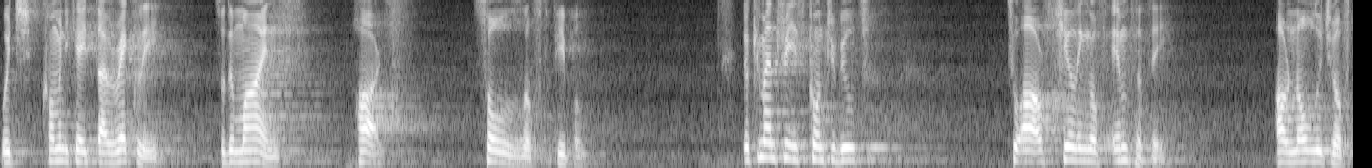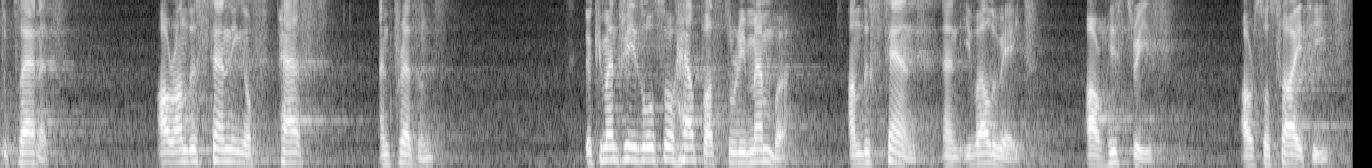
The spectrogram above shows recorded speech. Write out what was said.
which communicate directly to the minds, hearts, souls of the people. Documentaries contribute to our feeling of empathy, our knowledge of the planet, our understanding of past and present. Documentaries also help us to remember, understand, and evaluate our histories, our societies,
